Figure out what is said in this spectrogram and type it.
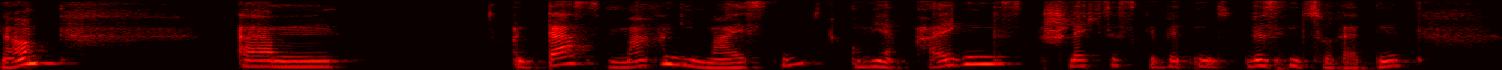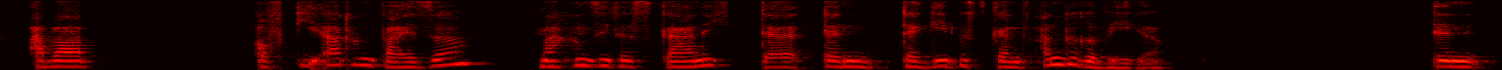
Ne? Ähm, und das machen die meisten, um ihr eigenes schlechtes Wissen zu retten. Aber auf die Art und Weise machen sie das gar nicht, da, denn da gäbe es ganz andere Wege. Denn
